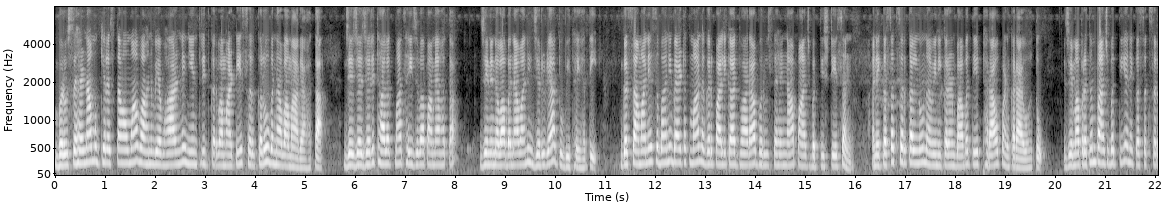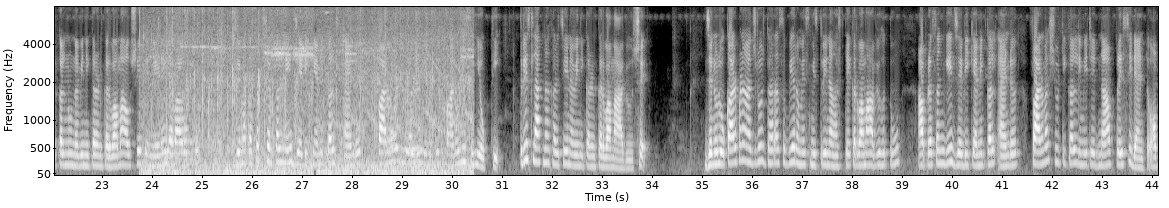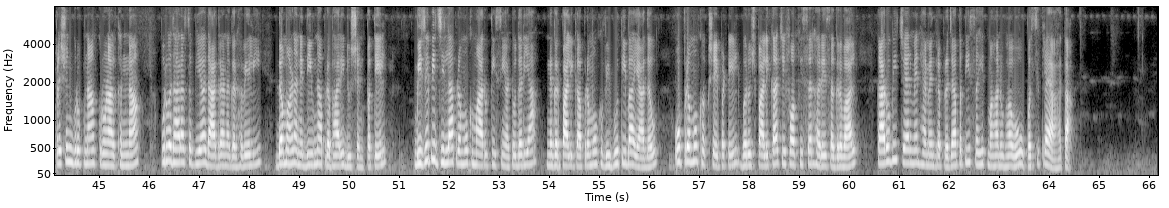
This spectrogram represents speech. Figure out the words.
ભરૂચ શહેરના મુખ્ય રસ્તાઓમાં વાહન વ્યવહારને નિયંત્રિત કરવા માટે સર્કલો બનાવવામાં આવ્યા હતા. જે જર્જરિત હાલતમાં થઈ જવા પામ્યા હતા. જેને નવા બનાવવાની જરૂરિયાત ઊભી થઈ હતી. ગત સામાન્ય સભાની બેઠકમાં નગરપાલિકા દ્વારા ભરૂચ શહેરના પાંચ બત્તી સ્ટેશન અને કસક સર્કલનું નવીનીકરણ બાબતે ઠરાવ પણ કરાયો હતો. જેમાં પ્રથમ પાંચ બત્તી અને કસક સર્કલનું નવીનીકરણ કરવામાં આવશે તે નિર્ણય લેવાયો હતો. જેમાં Kasak સર્કલને JB chemicals and pharmaceutical limited Panoli સહયોગથી ત્રીસ લાખના ખર્ચે નવીનીકરણ કરવામાં આવ્યું છે. જેનું લોકાર્પણ આજરોજ ધારાસભ્ય રમેશ મિસ્ત્રીના હસ્તે કરવામાં આવ્યું હતું. આ પ્રસંગે જેબી કેમિકલ એન્ડ ફાર્માસ્યુટિકલ લિમિટેડના પ્રેસિડેન્ટ, ઓપરેશન ગ્રુપના કૃણાલ ખન્ના, પૂર્વ ધારાસભ્ય દાદરા નગર હવેલી, દમણ અને દીવના પ્રભારી દુષ્યંત પટેલ બીજેપી જિલ્લા પ્રમુખ મારુતિસિંહ અટોદરિયા, નગરપાલિકા પ્રમુખ વિભૂતિબા યાદવ, ઉપપ્રમુખ અક્ષય પટેલ, ભરૂચ પાલિકા ચીફ ઓફિસર હરેશ અગ્રવાલ, કારોબી ચેરમેન હેમેન્દ્ર પ્રજાપતિ સહિત મહાનુભાવો ઉપસ્થિત રહ્યા હતા.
